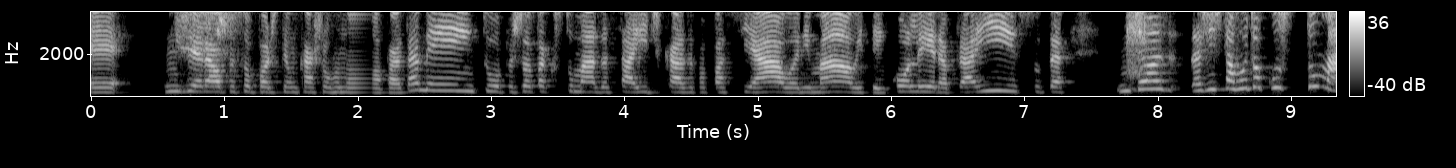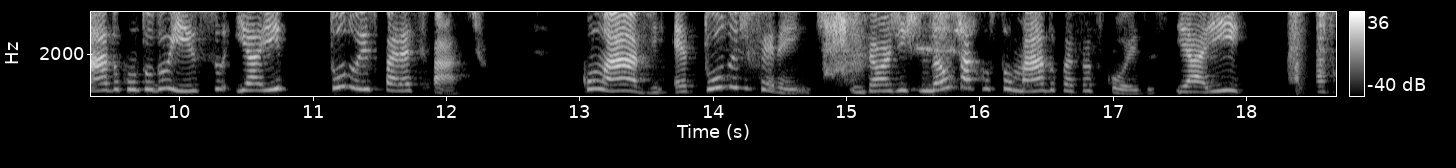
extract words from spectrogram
é, em geral a pessoa pode ter um cachorro no apartamento, a pessoa está acostumada a sair de casa para passear o animal e tem coleira para isso. Tá? Então a gente está muito acostumado com tudo isso e aí tudo isso parece fácil. Com ave é tudo diferente. Então a gente não está acostumado com essas coisas. E aí as,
